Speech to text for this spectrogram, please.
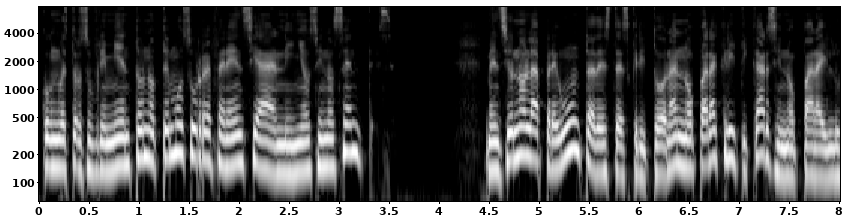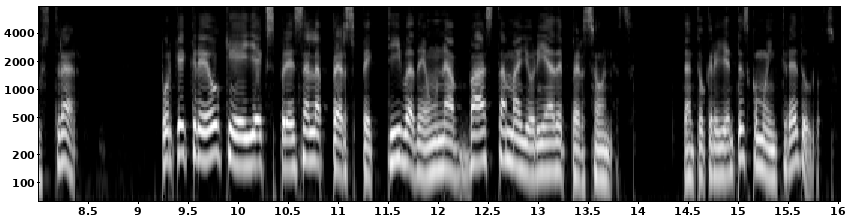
con nuestro sufrimiento, notemos su referencia a niños inocentes. Menciono la pregunta de esta escritora no para criticar, sino para ilustrar, porque creo que ella expresa la perspectiva de una vasta mayoría de personas, tanto creyentes como incrédulos,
